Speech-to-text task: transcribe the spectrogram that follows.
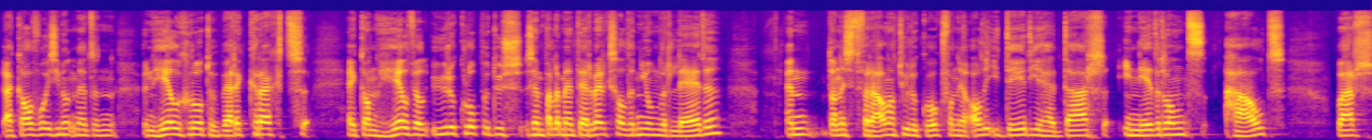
ja, Calvo is iemand met een, een heel grote werkkracht. Hij kan heel veel uren kloppen, dus zijn parlementair werk zal er niet onder lijden. En dan is het verhaal natuurlijk ook van ja, alle ideeën die hij daar in Nederland haalt, waar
